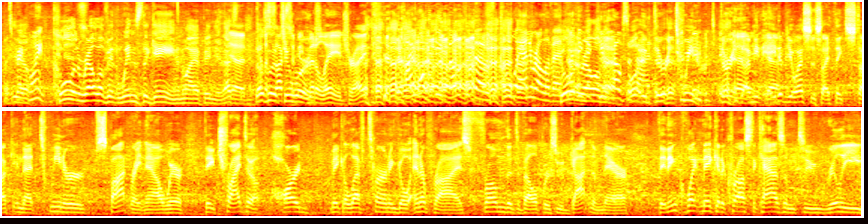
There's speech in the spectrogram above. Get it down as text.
that's a great know, point. Cool and relevant wins the game, in my opinion. That's, Yeah, those are the sucks two to words. be middle age, right? I want to do both of those, cool and relevant. Cool I and think relevant. the cube helps with Well, that. they're a tweener. They're, I mean, Yeah. AWS is, I think, stuck in that tweener spot right now where they tried to hard make a left turn and go enterprise from the developers who had gotten them there. They didn't quite make it across the chasm to really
